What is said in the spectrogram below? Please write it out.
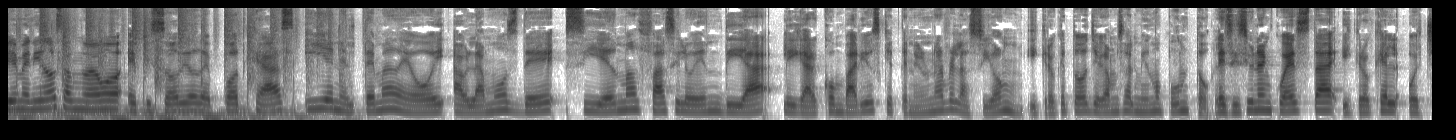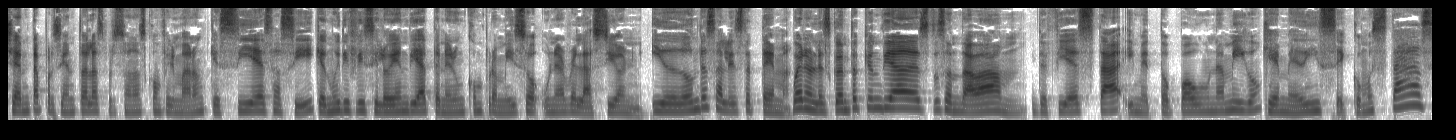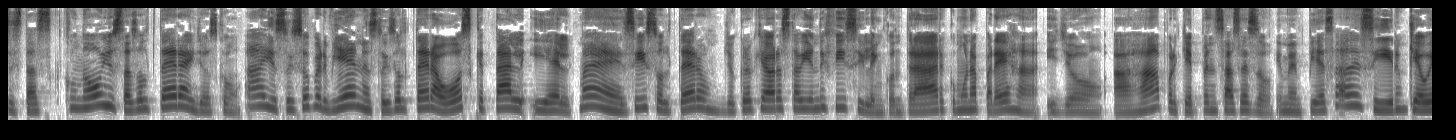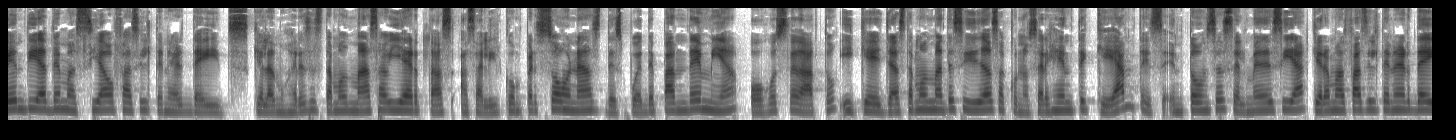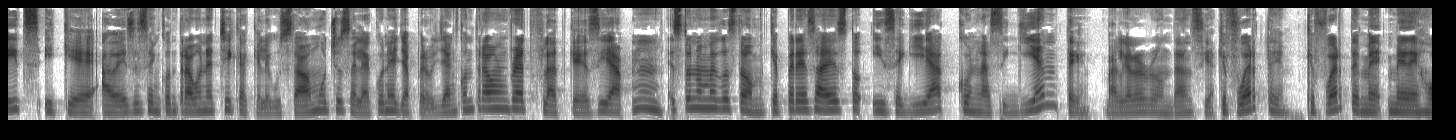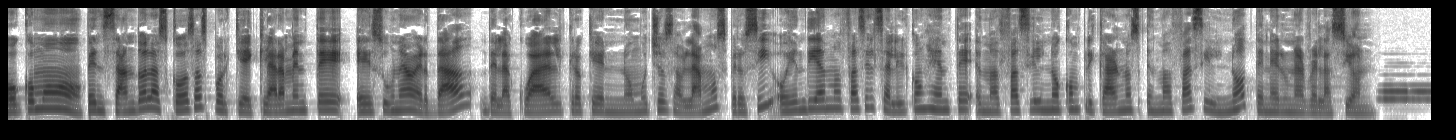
Bienvenidos a un nuevo episodio de podcast y en el tema de hoy hablamos de si es más fácil hoy en día ligar con varios que tener una relación y creo que todos llegamos al mismo punto. Les hice una encuesta y creo que el 80% de las personas confirmaron que sí es así, que es muy difícil hoy en día tener un compromiso, una relación. ¿Y de dónde salió este tema? Bueno, les cuento que un día de estos andaba mm, de fiesta y me topo a un amigo que me dice, ¿cómo estás? ¿Estás con novio? ¿Estás soltera? Y yo es como, ay, estoy súper bien, estoy soltera, ¿vos qué tal? Y él, mae, sí, soltero. Yo creo que ahora está bien difícil encontrar como una pareja. Y yo, ajá, ¿por qué pensás eso? Y me empieza a decir que hoy en día es demasiado fácil tener dates, que las mujeres estamos más abiertas a salir con personas después de pandemia, ojo este dato, y que ya estamos más decididas a conocer gente que antes. Entonces él me decía que era más fácil tener dates y que a veces encontraba una chica que le gustaba gustaba mucho, salía con ella, pero ya encontraba un red flag que decía, mm, esto no me gustó, qué pereza esto, y seguía con la siguiente, valga la redundancia. Qué fuerte, qué fuerte. Me, me dejó como pensando las cosas porque claramente es una verdad de la cual creo que no muchos hablamos, pero sí, hoy en día es más fácil salir con gente, es más fácil no complicarnos, es más fácil no tener una relación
